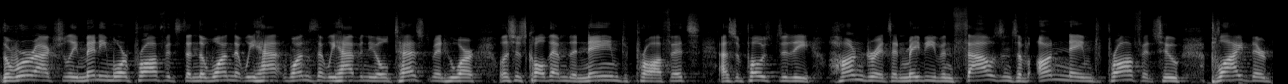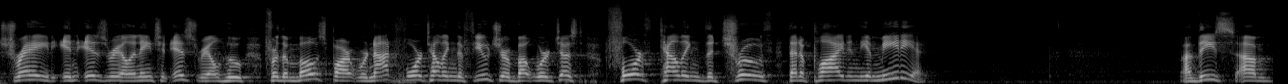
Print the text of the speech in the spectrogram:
There were actually many more prophets than the one that we have, ones that we have in the Old Testament who are, let's just call them the named prophets, as opposed to the hundreds and maybe even thousands of unnamed prophets who plied their trade in Israel, in ancient Israel, who, for the most part, were not foretelling the future, but were just forth telling the truth that applied in the immediate. These um,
